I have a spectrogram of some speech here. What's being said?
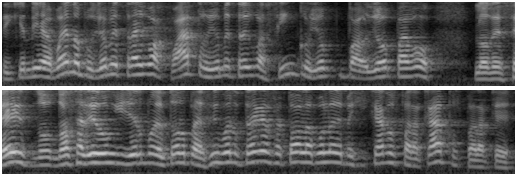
y quien diga, bueno, pues yo me traigo a cuatro, yo me traigo a cinco, yo, yo pago lo de seis. No, no ha salido un Guillermo del Toro para decir, bueno, tráiganse a toda la bola de mexicanos para acá, pues para que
